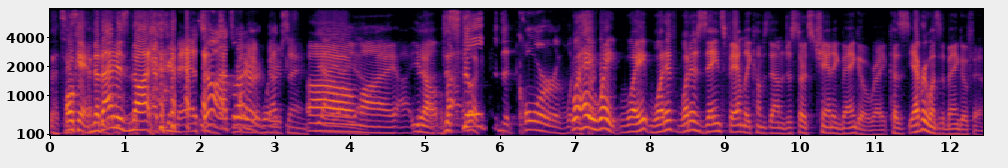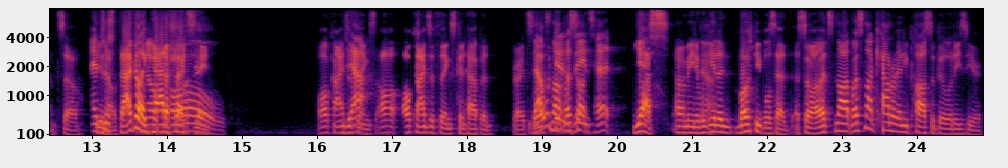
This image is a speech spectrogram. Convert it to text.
That's Okay, now that is not. Capturing the essence No, that's what I heard. What you're saying. Oh Yeah, yeah, yeah. my! uh, You you know, know but distilled look, to the core of what. well, hey, saying. wait, wait. What if what if Zain's family comes down and just starts chanting Mango, right? Because everyone's a Mango fan, so And you just- know, I feel like No, that affects Zain. Oh, All kinds Yeah. of things. All, all kinds of things can happen, right? So that would not- get in let's not- Zain's head. Yes, I mean it would get in most people's head. So let's not let's not count on any possibilities here.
